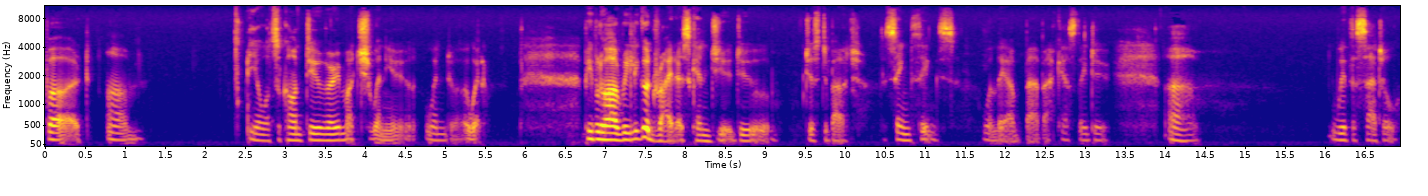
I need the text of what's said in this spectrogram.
but um, you also can't do very much when you when uh, well people who are really good riders can do, do just about the same things when they are bareback as they do uh, with the saddle.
